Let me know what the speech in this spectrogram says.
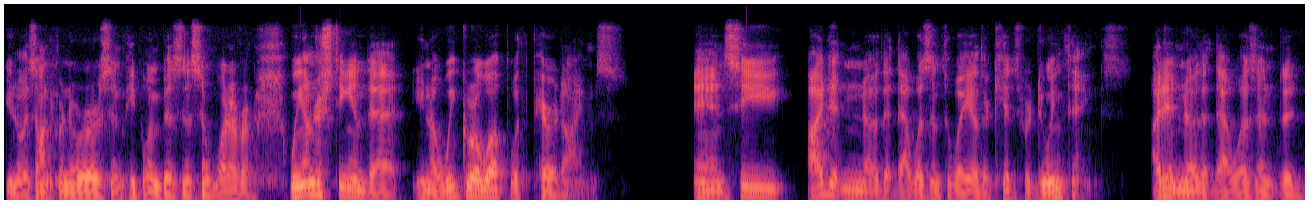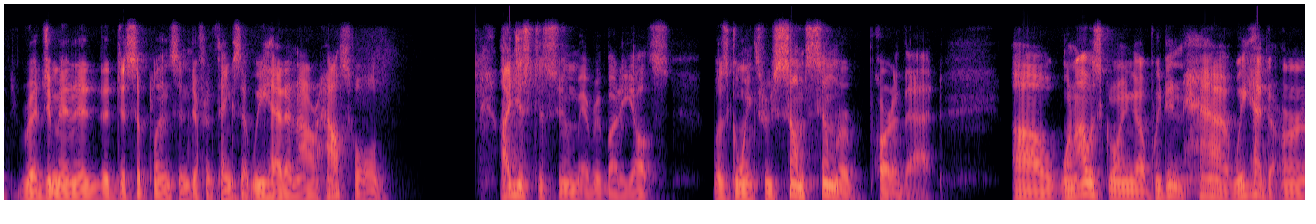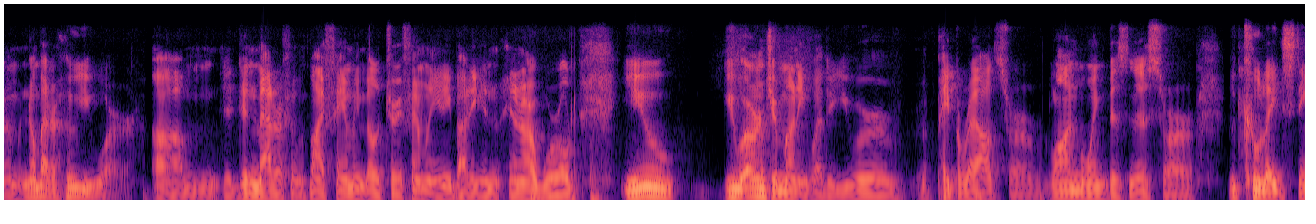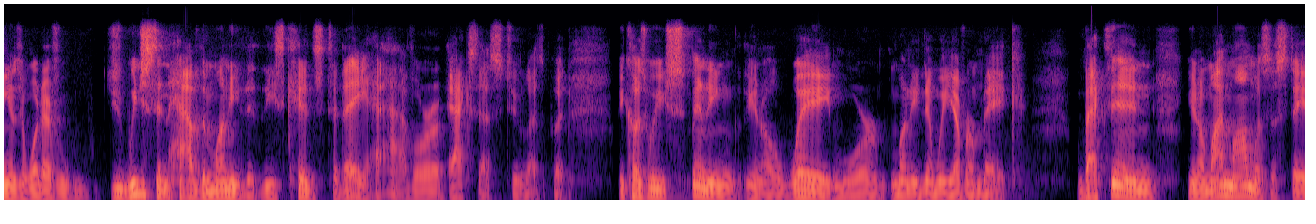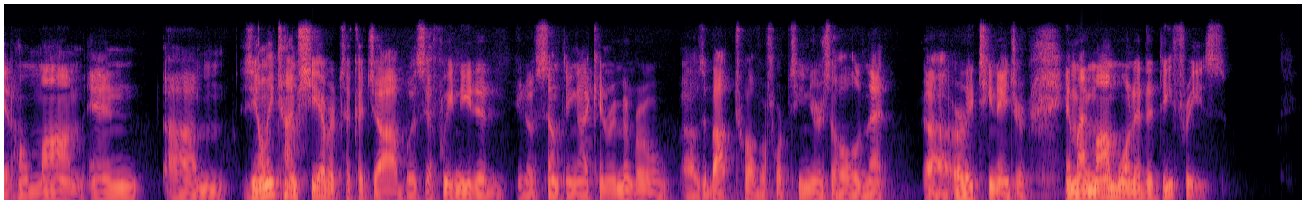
you know, as entrepreneurs and people in business and whatever, we understand that, you know, we grow up with paradigms, and see, I didn't know that that wasn't the way other kids were doing things. I didn't know that that wasn't the regimented, the disciplines and different things that we had in our household. I just assumed everybody else was going through some similar part of that uh, when I was growing up, we didn't have, we had to earn, I mean, no matter who you were. Um, it didn't matter if it was my family, military family, anybody in, in our world. You you earned your money, whether you were paper routes or lawn mowing business or Kool Aid stands or whatever. We just didn't have the money that these kids today have or access to. Let's put, because we're spending you know way more money than we ever make back then, you know, my mom was a stay at home mom and um, the only time she ever took a job was if we needed, you know, something. I can remember I was about 12 or 14 years old and that uh, early teenager, and my mom wanted a defreeze.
